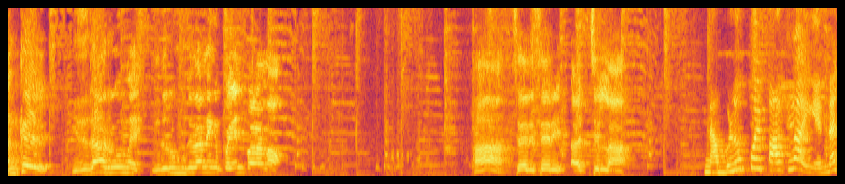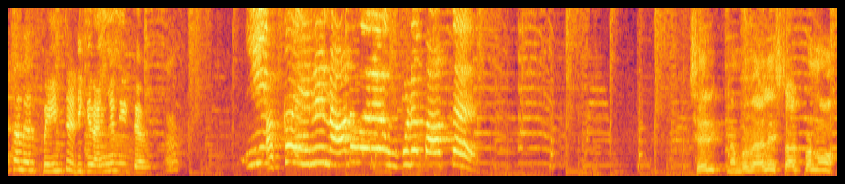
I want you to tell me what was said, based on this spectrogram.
அங்கிள் இதுதான் ரூம் இந்த ரூமுக்கு தான் நீங்க பெயிண்ட் பண்ணணும். ஆ சரி சரி அடிச்சிடலாம். நம்மளும் போய் பார்க்கலாம். என்ன கலர் பெயிண்ட் அடிக்கிறாங்கன்னுட்டு. சரி நம்ம வேலையை ஸ்டார்ட் பண்ணுவோம்.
